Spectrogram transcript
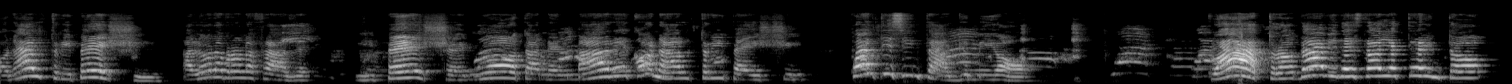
Con altri pesci. Allora avrò la frase il pesce nuota nel mare con altri pesci. Quanti sintagmi ho? Quattro. Davide, stai attento.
